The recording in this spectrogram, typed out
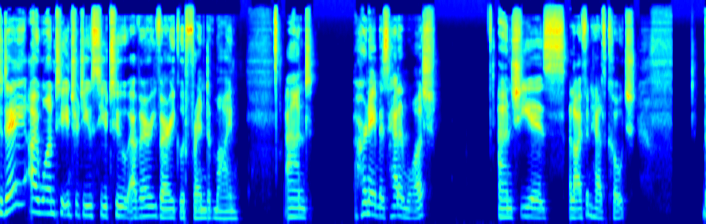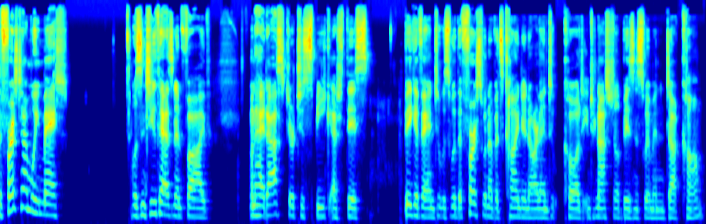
Today, I want to introduce you to a very, very good friend of mine. And her name is Helen Walsh and she is a life and health coach. The first time we met was in 2005, and I had asked her to speak at this big event. It was with the first one of its kind in Ireland called internationalbusinesswomen.com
